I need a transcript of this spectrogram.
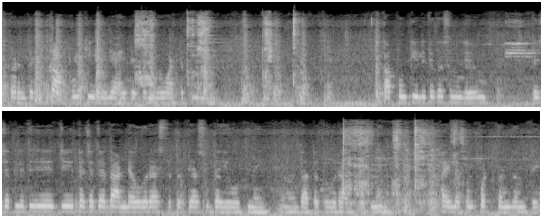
कारण का ती कापून केलेली आहे त्याच्यामुळे वाटत नाही. कापून केली तर कसं म्हणजे त्याच्यातले ते जे त्याच्या त्या दांड्या वगैरे असतात तर त्या सुद्धा हे होत नाही. दातात वगैरे अडकत नाही. खायला पण पटकन जमते.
